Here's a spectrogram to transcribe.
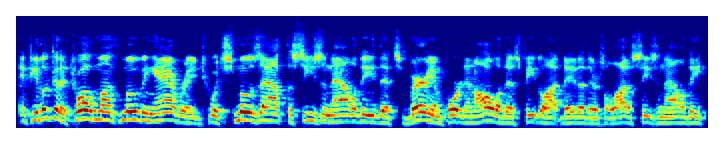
if you look at a 12 month moving average, which smooths out the seasonality that's very important in all of this feedlot data, there's a lot of seasonality.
